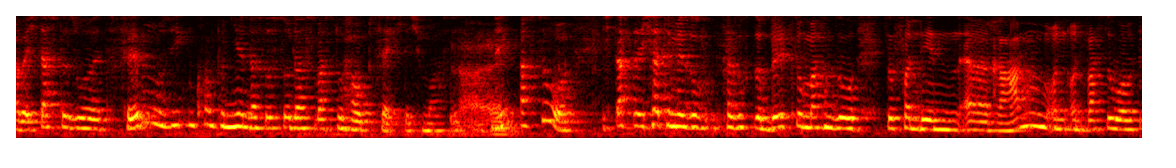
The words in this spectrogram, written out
Aber ich dachte so, jetzt Filmmusiken komponieren, das ist so das, was du hauptsächlich machst. Nein. Nee? Ach so. Ich dachte, ich hatte mir so versucht, so ein Bild zu machen, so, so von den äh, Rahmen und, und was so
